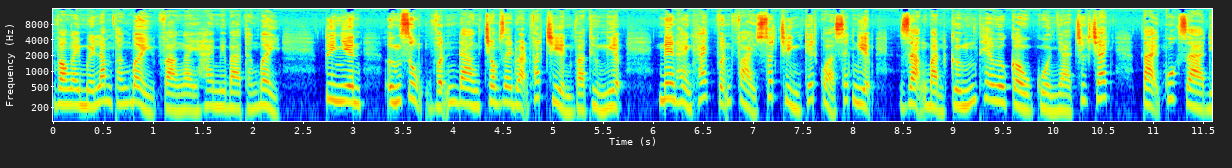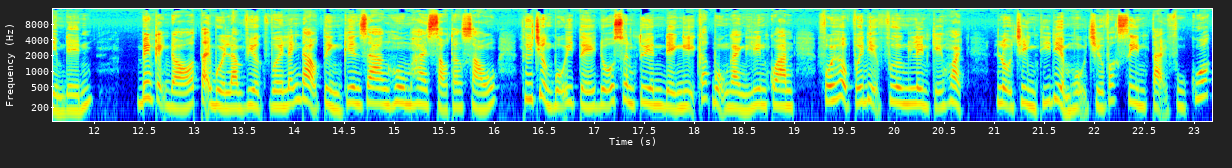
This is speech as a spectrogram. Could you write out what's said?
vào ngày 15 tháng 7 và ngày 23 tháng 7. Tuy nhiên, ứng dụng vẫn đang trong giai đoạn phát triển và thử nghiệm, nên hành khách vẫn phải xuất trình kết quả xét nghiệm dạng bản cứng theo yêu cầu của nhà chức trách tại quốc gia điểm đến. Bên cạnh đó, tại buổi làm việc với lãnh đạo tỉnh Kiên Giang hôm 26 tháng 6, Thứ trưởng Bộ Y tế Đỗ Xuân Tuyên đề nghị các bộ ngành liên quan phối hợp với địa phương lên kế hoạch, lộ trình thí điểm hộ chiếu vaccine tại Phú Quốc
